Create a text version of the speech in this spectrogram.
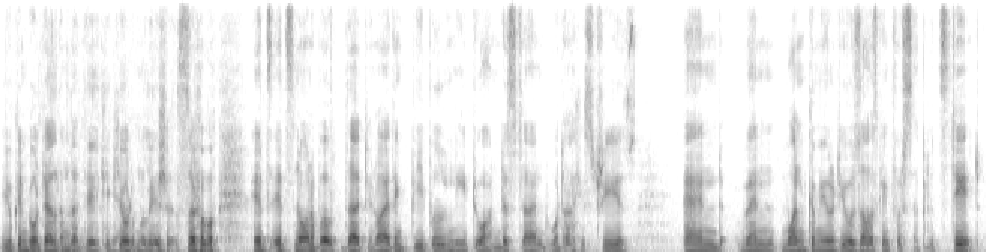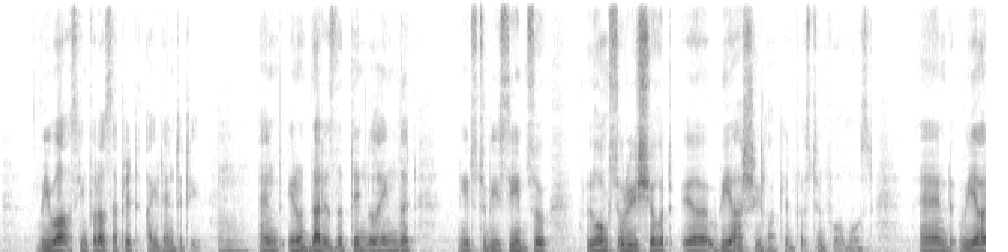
You can go tell them that they'll kick you out of Malaysia. So it's it's not about that. You know, I think people need to understand what our history is. And when one community was asking for separate state, we were asking for a separate identity. Mhm. And you know that is the thin line that needs to be seen. So, long story short, uh, we are Sri Lankan first and foremost, and we are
